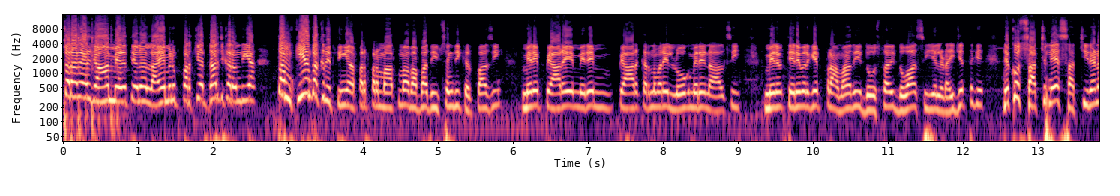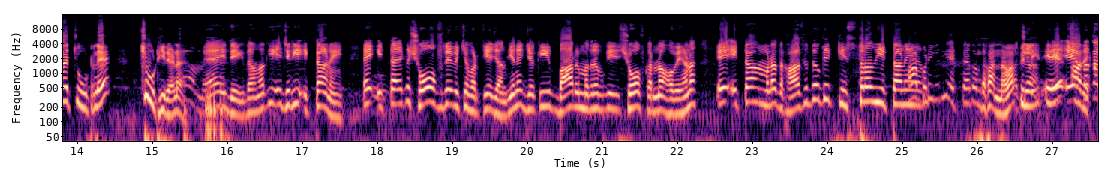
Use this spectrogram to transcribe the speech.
ਤਰ੍ਹਾਂ ਦੇ ਇਲਜ਼ਾਮ ਮੇਰੇ ਤੇ ਉਹਨਾਂ ਲਾਏ, ਮੈਨੂੰ ਪਰਚੇ ਦਰਜ ਕਰਨ ਦੀਆਂ ਧਮਕੀਆਂ ਤੱਕ ਦਿੱਤੀਆਂ, ਪਰ ਪ੍ਰਮਾਤਮਾ ਬਾਬਾ ਦੀਪ ਸਿੰਘ ਦੀ ਕਿਰਪਾ ਸੀ। ਮੇਰੇ ਪਿਆਰੇ, ਮੇਰੇ ਪਿਆਰ ਕਰਨ ਵਾਲੇ ਲੋਕ ਮੇਰੇ ਨਾਲ ਸੀ। ਮੇਰੇ, ਤੇਰੇ ਵਰਗੇ ਭਰਾਵਾਂ ਦੀ, ਦੋਸਤਾਂ ਦੀ ਦੁਆ ਸੀ, ਇਹ ਲੜਾਈ ਜਿੱਤ ਗਏ। ਦੇਖੋ, ਸੱਚ ਨੇ ਸੱਚ ਹੀ ਰਹਿਣਾ, ਝੂਠ ਨੇ ਝੂਠ ਹੀ ਰਹਿਣਾ ਹੈ। ਮੈਂ ਇਹ ਦੇਖਦਾ ਵਾਂ ਕਿ ਇਹ ਜਿਹੜੀ ਇੱਟਾਂ ਨੇ ਇਹ ਇੱਟਾਂ ਇੱਕ ਸ਼ੋਅ ਆਫ ਦੇ ਵਿੱਚ ਵਰਤੀਆਂ ਜਾਂਦੀਆਂ ਨੇ ਜੇ ਕਿ ਬਾਹਰ ਮਤਲਬ ਕਿ ਸ਼ੋਅ ਆਫ ਕਰਨਾ ਹੋਵੇ ਹਨਾ? ਇਹ ਇੱਟਾਂ ਮਤਲਬ ਦਿਖਾ ਸਕਦੇ ਹੋ ਕਿ ਕਿਸ ਤਰ੍ਹਾਂ ਦੀ ਇੱਟਾਂ ਨੇ? ਆ ਬੜੀ ਵਧੀਆ ਇੱਟ ਹੈ ਤੁਹਾਨੂੰ ਦਿਖਾਣਾ ਵਾ ਪਿੱਲੀ। ਇਹ ਆ ਦੇਖੋ।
